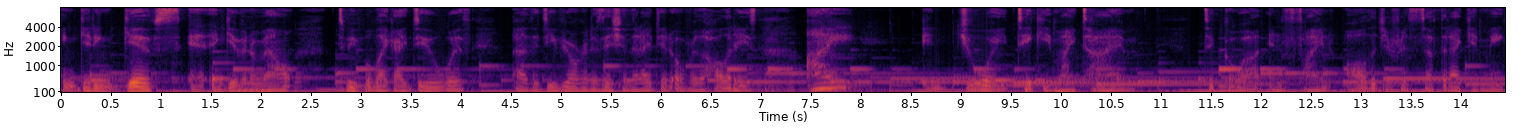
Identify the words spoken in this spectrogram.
and getting gifts and, and giving them out to people like I do with uh, the DV organization that I did over the holidays. I enjoy taking my time to go out and find all the different stuff that I can make.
